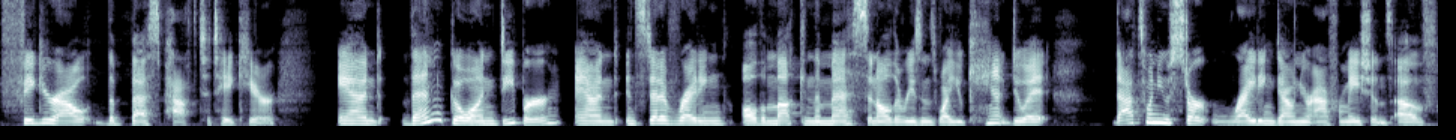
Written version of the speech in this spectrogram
figure out the best path to take here and then go on deeper. And instead of writing all the muck and the mess and all the reasons why you can't do it, that's when you start writing down your affirmations of,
